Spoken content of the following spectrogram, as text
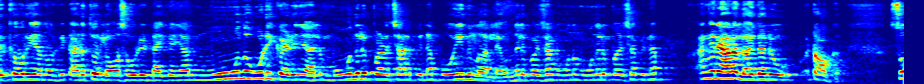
റിക്കവർ ചെയ്യാൻ നോക്കിയിട്ട് അടുത്തൊരു ലോസ് കൂടി ഉണ്ടായി കഴിഞ്ഞാൽ മൂന്ന് കൂടി കഴിഞ്ഞാൽ മൂന്നിൽ പഴച്ചാൽ പിന്നെ പോയി എന്നുള്ളതല്ലേ? ഒന്നിൽ പഴച്ചാൽ മൂന്ന് മൂന്നിൽ പഴച്ചാൽ പിന്നെ അങ്ങനെയാണല്ലോ അതിന്റെ ഒരു ടോക്ക് സോ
